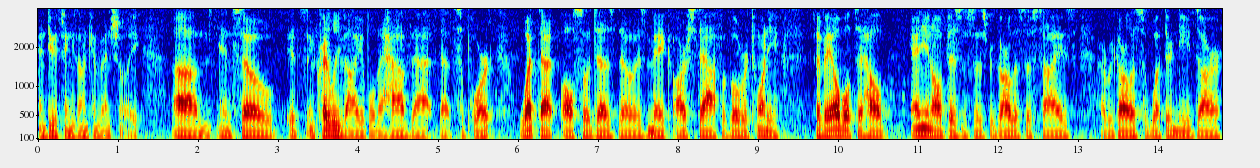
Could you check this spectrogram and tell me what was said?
and do things unconventionally. Um, and so it's incredibly valuable to have that, that support. What that also does, though, is make our staff of over 20 available to help any and all businesses, regardless of size, uh, regardless of what their needs are.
